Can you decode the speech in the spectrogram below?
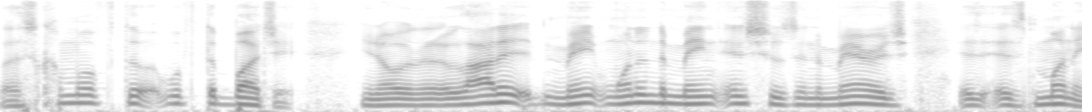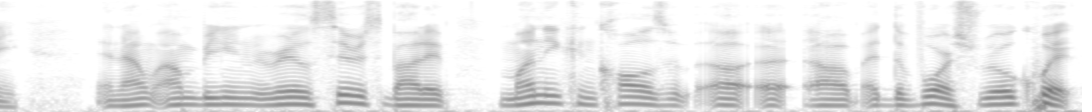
Let's come up with the with the budget. You know, a lot of main one of the main issues in the marriage is, is money, and I'm I'm being real serious about it. Money can cause a, a, a, um, a divorce real quick.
